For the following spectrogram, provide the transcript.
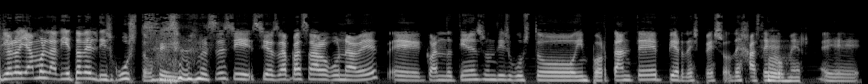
yo, lo llamo la dieta del disgusto. No sé si, si, os ha pasado alguna vez, eh, cuando tienes un disgusto importante, pierdes peso, dejas de hmm. comer. Eh,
